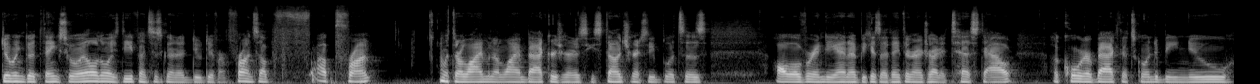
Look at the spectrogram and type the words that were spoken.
doing good things. So Illinois' defense is going to do different fronts up up front with their linemen and linebackers. You're going to see stunts. You're going to see blitzes all over Indiana because I think they're going to try to test out a quarterback that's going to be new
